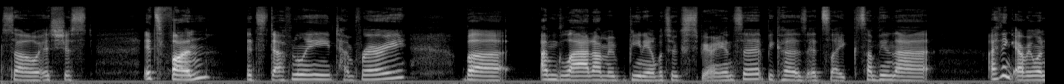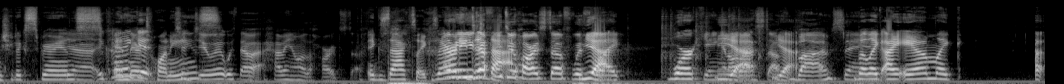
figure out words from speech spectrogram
So it's just, it's fun. It's definitely temporary, but I'm glad I'm being able to experience it because it's like something that I think everyone should experience Yeah, you in kind of their get 20s. to do it without having all the hard stuff. Exactly, because I, I already mean, you did definitely that. do hard stuff with Yeah. like working and all Yeah, that stuff. yeah. But I'm saying, But like I am like a,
